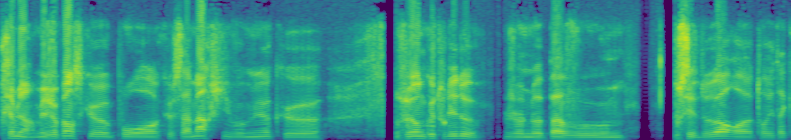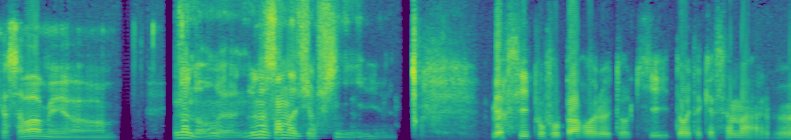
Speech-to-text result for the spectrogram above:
Très bien, mais je pense que pour que ça marche, il vaut mieux que soyons que tous les deux. Je ne veux pas vous pousser dehors, euh, Toritaka-sama, mais euh, Non, non, euh, nous nous en avions fini. Merci pour vos paroles, Toriki, Toritaka Sama. Elles me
